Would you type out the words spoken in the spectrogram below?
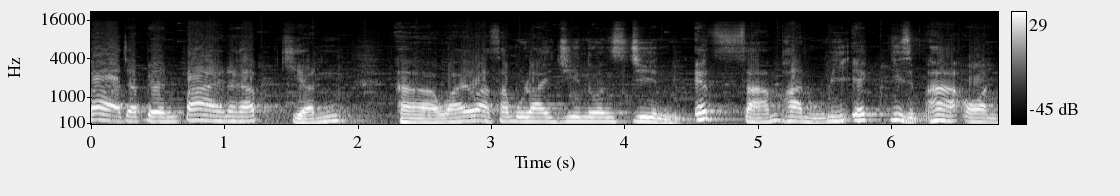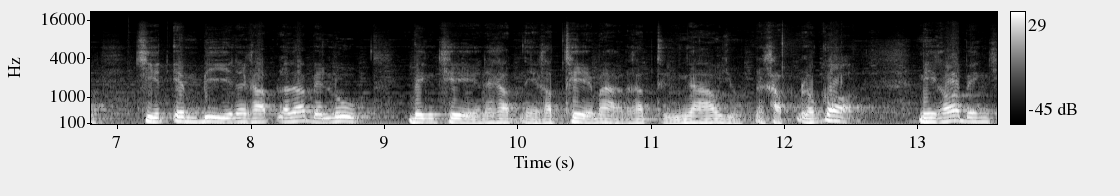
ก็จะเป็นป้ายนะครับ เขียน ไว้ว่าซามูไรจีนวนสจีน S 3 0 0 VX 25ออนขีด MB นะครับ แล้วก็เป็นรูปเบงเคนะครับนี่ครับเท่มากนะครับ ถือเงาอยู่นะครับ แล้วก็มีคาว่าเบงเค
